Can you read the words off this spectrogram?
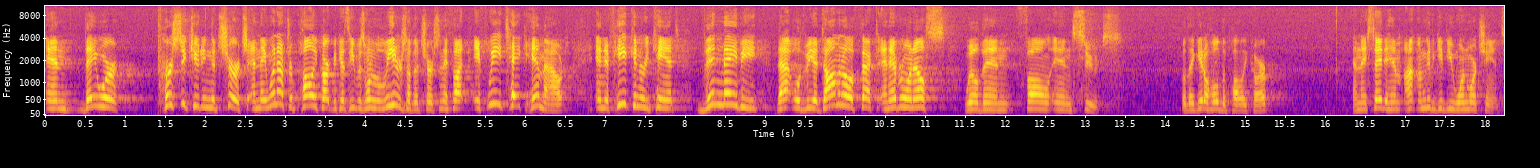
and they were persecuting the church, and they went after Polycarp because he was one of the leaders of the church, and they thought, if we take him out, and if he can recant, then maybe that will be a domino effect, and everyone else will then fall in suit. Well, they get a hold of Polycarp, and they say to him, I'm, I'm going to give you one more chance.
